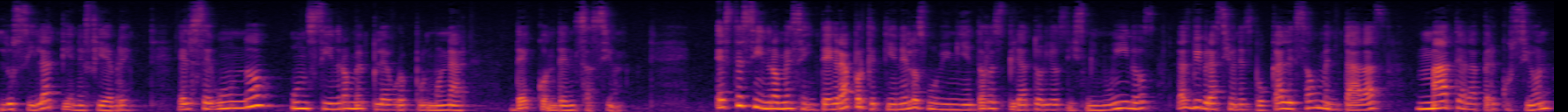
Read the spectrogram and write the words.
Lucila tiene fiebre. El segundo, un síndrome pleuropulmonar de condensación. Este síndrome se integra porque tiene los movimientos respiratorios disminuidos, las vibraciones vocales aumentadas, mate a la percusión,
